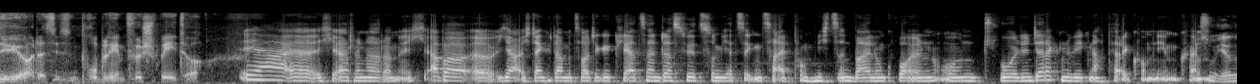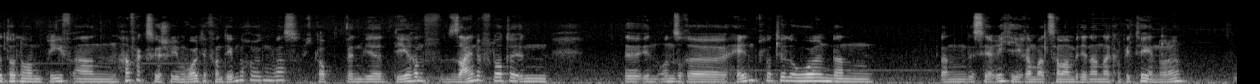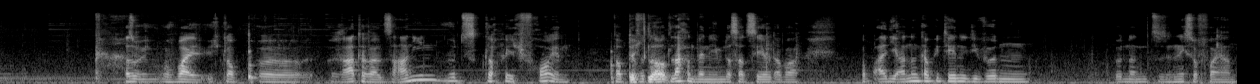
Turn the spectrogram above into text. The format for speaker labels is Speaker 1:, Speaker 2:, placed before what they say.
Speaker 1: Ja, das ist ein Problem für später.
Speaker 2: Ja, äh, ich erinnere mich. Aber äh, ja, ich denke, damit sollte geklärt sein, dass wir zum jetzigen Zeitpunkt nichts in Beilung wollen und wohl den direkten Weg nach Perikum nehmen können.
Speaker 3: Achso, ihr hattet doch noch einen Brief an Hafax geschrieben. Wollt ihr von dem noch irgendwas? Ich glaube, wenn wir deren, seine Flotte in, äh, in unsere Heldenflottille holen, dann, dann ist ja richtig Rambazammer mit den anderen Kapitänen, oder? Also, wobei, ich glaube, äh, Rateral Sanin würde es, glaube ich, freuen. Ich glaube, der
Speaker 4: Ich
Speaker 3: wird
Speaker 4: glaub-
Speaker 3: laut lachen, wenn ihr ihm das erzählt, aber ich glaube, all die anderen Kapitäne, die würden, würden dann nicht so feiern.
